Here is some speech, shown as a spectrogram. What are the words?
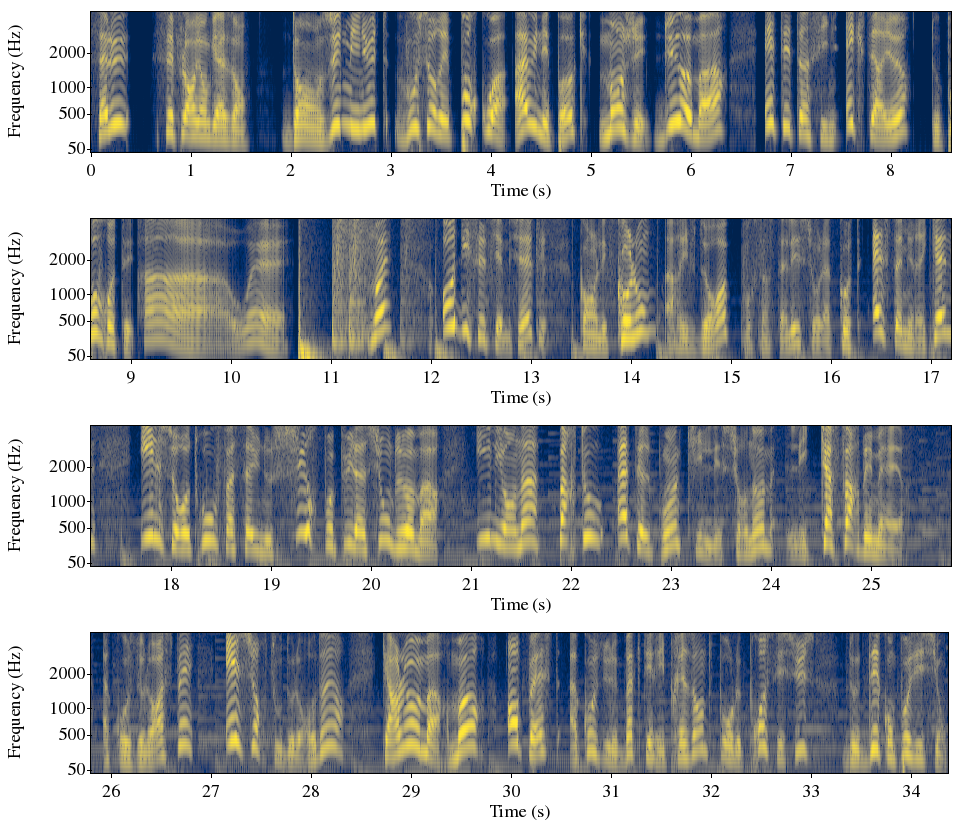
Salut, c'est Florian Gazan. Dans une minute, vous saurez pourquoi, à une époque, manger du homard était un signe extérieur de pauvreté. Ah, ouais. Ouais, au XVIIe siècle, quand les colons arrivent d'Europe pour s'installer sur la côte est américaine, ils se retrouvent face à une surpopulation de homards. Il y en a partout, à tel point qu'ils les surnomment les cafards des mers. À cause de leur aspect, et surtout de leur odeur, car le homard mort empeste à cause d'une bactérie présente pour le processus de décomposition.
